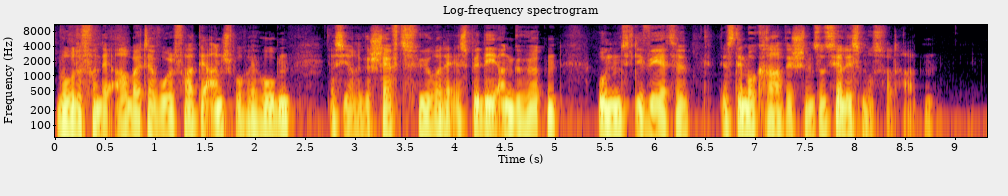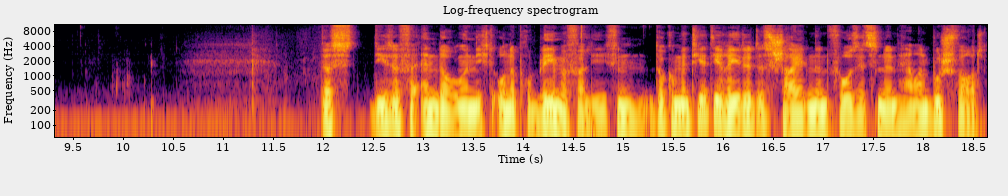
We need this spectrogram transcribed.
wurde von der Arbeiterwohlfahrt der Anspruch erhoben, dass ihre Geschäftsführer der SPD angehörten und die Werte des demokratischen Sozialismus vertraten. Dass diese Veränderungen nicht ohne Probleme verliefen, dokumentiert die Rede des scheidenden Vorsitzenden Hermann Buschwort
